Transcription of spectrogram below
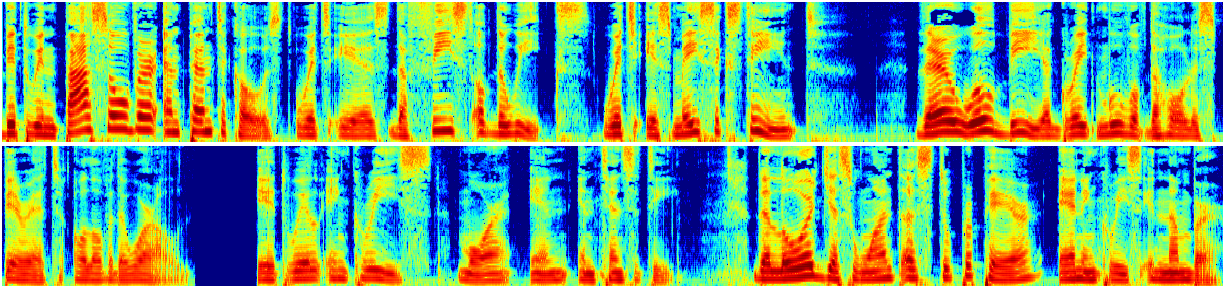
between Passover and Pentecost, which is the Feast of the Weeks, which is May 16th, there will be a great move of the Holy Spirit all over the world. It will increase more in intensity. The Lord just wants us to prepare and increase in number.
